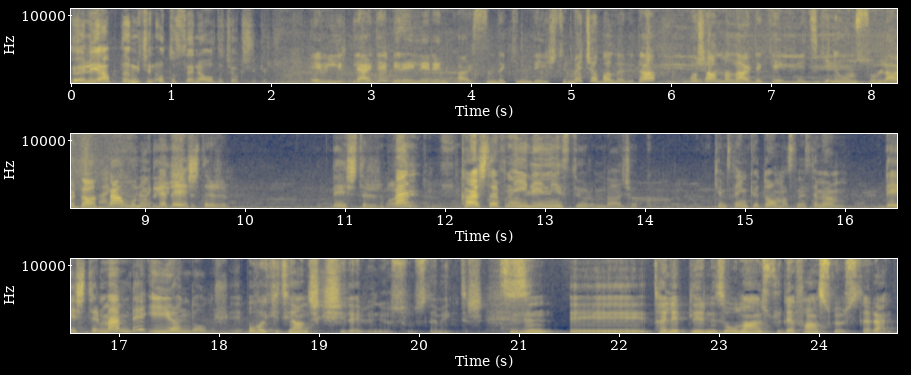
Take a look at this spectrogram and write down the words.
Böyle yaptığım için 30 sene oldu çok şükür. Evliliklerde bireylerin karşısındakini değiştirme çabaları da boşanmalardaki etkili unsurlardan. Ben bunu Kesinlikle değiştiririm. Değiştiririm. Ben karşı tarafın iyiliğini istiyorum daha çok. Kimsenin kötü olmasını istemiyorum. Değiştirmem de iyi yönde olur. E, O vakit yanlış kişiyle evleniyorsunuz demektir. Sizin e, taleplerinizi olağanüstü defans gösteren,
